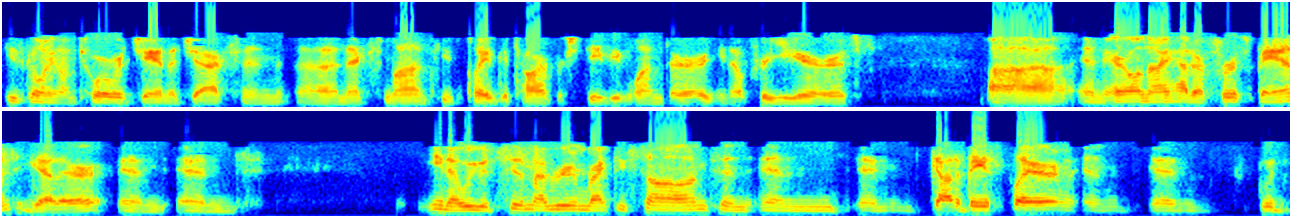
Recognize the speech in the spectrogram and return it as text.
He's going on tour with Janet Jackson uh, next month. He's played guitar for Stevie Wonder, you know, for years. Uh, and Errol and I had our first band together, and and you know, we would sit in my room, write these songs, and and and got a bass player, and and would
